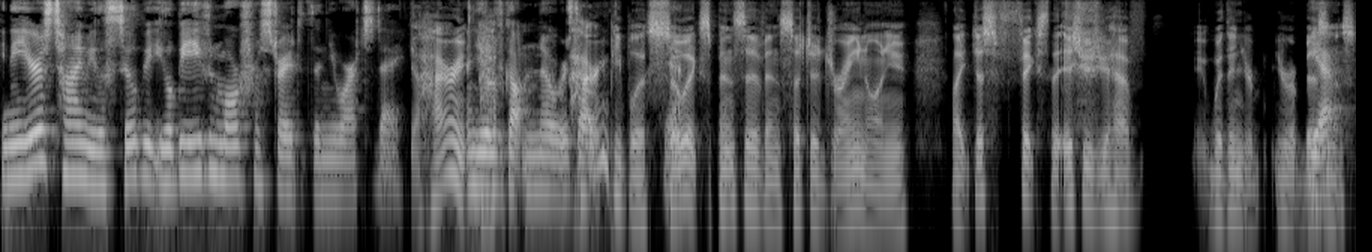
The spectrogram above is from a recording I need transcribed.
in a year's time, you'll still be, you'll be even more frustrated than you are today. Yeah, hiring, and you'll have gotten no result. Hiring people is so yeah. expensive and such a drain on you. Like just fix the issues you have within your, your business.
